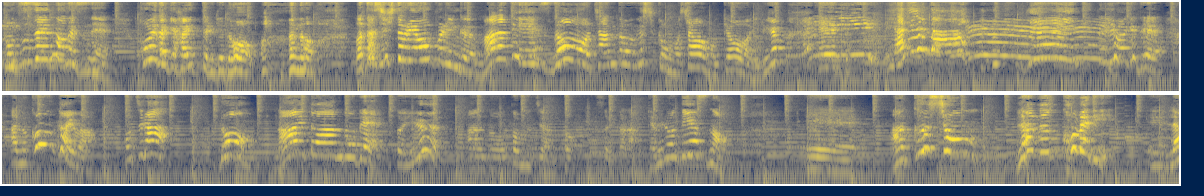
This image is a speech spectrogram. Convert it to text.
突然のですね声だけ入ってるけど あの私一人オープニングマナティーですどうもちゃんとウシコもシャオも今日はいるよ。えー、ありがとうイエーイ！というわけであの今回はこちらドンナイトデーというあのトムちゃんとそれからキャメロン・ディアスのえー、アクションラブコメディえーラ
